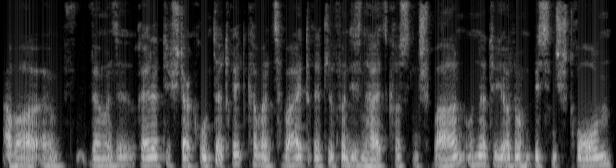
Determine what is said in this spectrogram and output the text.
Aber äh, wenn man sie relativ stark runterdreht, kann man zwei Drittel von diesen Heizkosten sparen und natürlich auch noch ein bisschen Strom.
